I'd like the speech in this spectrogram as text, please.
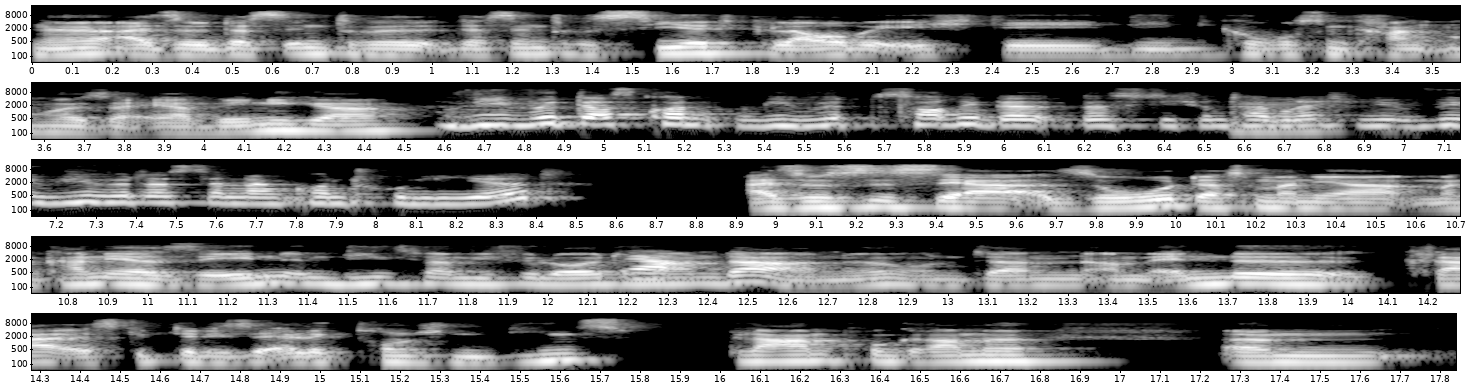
Ne? Also das, inter das interessiert, glaube ich, die, die, die, großen Krankenhäuser eher weniger. Wie wird das, wie wird, sorry, dass ich dich unterbreche, mhm. wie, wie wird das denn dann kontrolliert? also es ist ja so, dass man ja, man kann ja sehen im Dienstplan, wie viele Leute ja. waren da. Ne? Und dann am Ende, klar, es gibt ja diese elektronischen Dienstplanprogramme, ähm,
